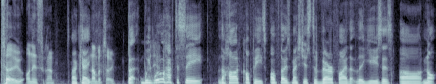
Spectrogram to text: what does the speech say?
2 on Instagram. Okay, Number 2. But we will have to see the hard copies of those messages to verify that the users are not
